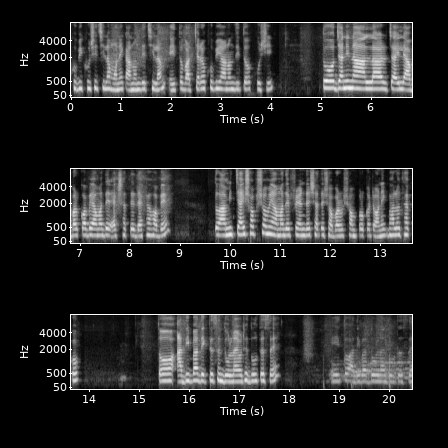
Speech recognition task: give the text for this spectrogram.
খুবই খুশি ছিলাম, অনেক আনন্দে ছিলাম। এই তো বাচ্চারাও খুবই আনন্দিত, খুশি। তো জানি না আল্লাহর চাইলে আবার কবে আমাদের একসাথে দেখা হবে। তো আমি চাই সবসময় আমাদের ফ্রেন্ডের সাথে সবার সম্পর্কটা অনেক ভালো থাকুক। তো আদিবা দেখতেছেন, দোলনায় উঠে দুলতেছে। এই তো আদিবা দোলনায় দুলতেছে।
